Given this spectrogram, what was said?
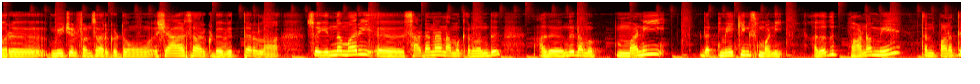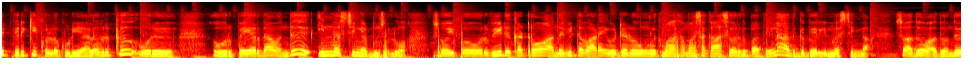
ஒரு மியூச்சுவல் ஃபண்ட்ஸாக இருக்கட்டும் ஷேர்ஸாக இருக்கட்டும் வித்தரலாம். ஸோ இந்த மாதிரி சடனாக நமக்கு வந்து அது வந்து நம்ம மணி தட் மேக்கிங்ஸ் மணி அதாவது பணமே தன் பணத்தை பெருக்கிக் கொள்ளக்கூடிய அளவிற்கு ஒரு ஒரு பெயர் தான் வந்து இன்வெஸ்டிங் அப்படின்னு சொல்லுவோம். ஸோ இப்போ ஒரு வீடு கட்டுறோம் அந்த வீட்டை வாடகை விட்டு உங்களுக்கு மாதம் மாதம் காசு வருது பார்த்தீங்கன்னா அதுக்கு பேர் இன்வெஸ்டிங் தான். ஸோ அதுவும் அது வந்து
